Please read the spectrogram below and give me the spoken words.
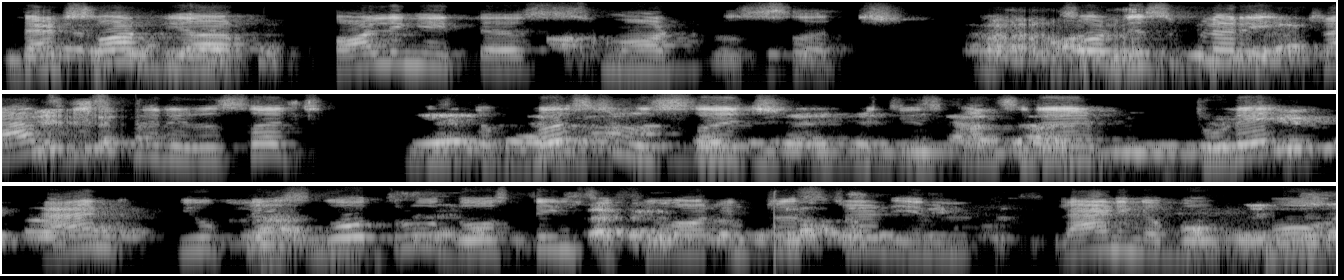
That's what we are calling it as smart research. So disciplinary, transdisciplinary research is the best research which is considered today. And you please go through those things if you are interested in learning about more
